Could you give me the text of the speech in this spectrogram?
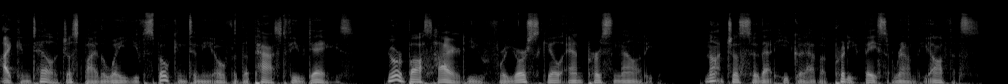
I can tell just by the way you've spoken to me over the past few days. Your boss hired you for your skill and personality, not just so that he could have a pretty face around the office.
